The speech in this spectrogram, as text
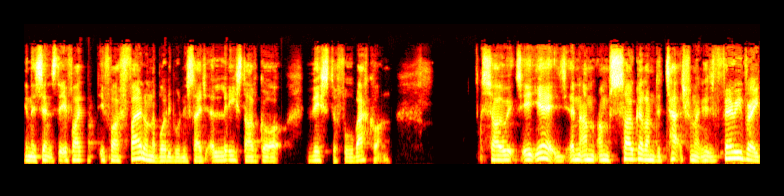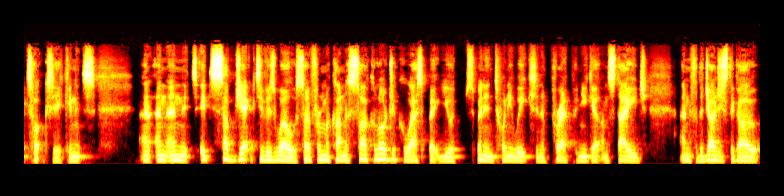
In the sense that if I if I fail on the bodybuilding stage, at least I've got this to fall back on. So it's it, yeah, it's, and I'm I'm so glad I'm detached from that It's very very toxic, and it's and, and and it's it's subjective as well. So from a kind of psychological aspect, you're spending 20 weeks in a prep, and you get on stage, and for the judges to go,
